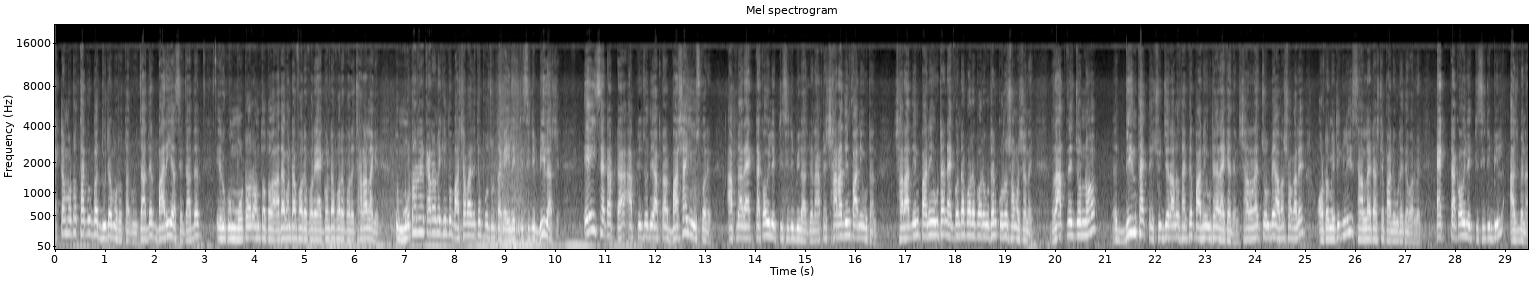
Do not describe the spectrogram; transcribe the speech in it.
একটা মোটর থাকুক বা দুইটা মোটর থাকুক, যাদের বাড়ি আছে, যাদের এরকম মোটর অন্তত আধা ঘণ্টা পরে পরে, এক ঘণ্টা পরে পরে ছাড়া লাগে, তো মোটরের কারণে কিন্তু বাসা বাড়িতে প্রচুর টাকা ইলেকট্রিসিটি বিল আসে। এই সেট আপনি যদি আপনার বাসায় ইউজ করেন, আপনার এক টাকাও ইলেকট্রিসিটি বিল আসবে না। আপনি সারাদিন পানি উঠান। সারাদিন পানি উঠান, এক ঘণ্টা পরে পরে উঠান, কোনো সমস্যা নাই। রাত্রের জন্য দিন থাকতে সূর্যের আলো থাকতে পানি উঠে রেখে দেন। সারা রাত চলবে, আবার সকালে অটোমেটিকলি সানলাইট আসলে পানি উঠাতে পারবেন। এক টাকাও ইলেকট্রিসিটি বিল আসবে না।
